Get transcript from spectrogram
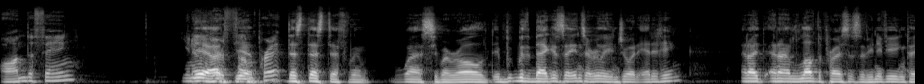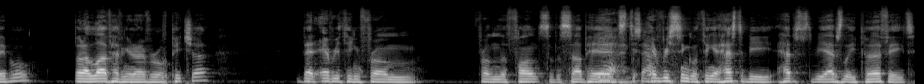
on the thing, you know, yeah, your thumbprint. That's that's definitely why I see my role with magazines. I really enjoyed editing, and I and I love the process of interviewing people. But I love having an overall picture But everything from from the fonts to the subheads Yeah, to every single thing. It has to be has to be absolutely perfect,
